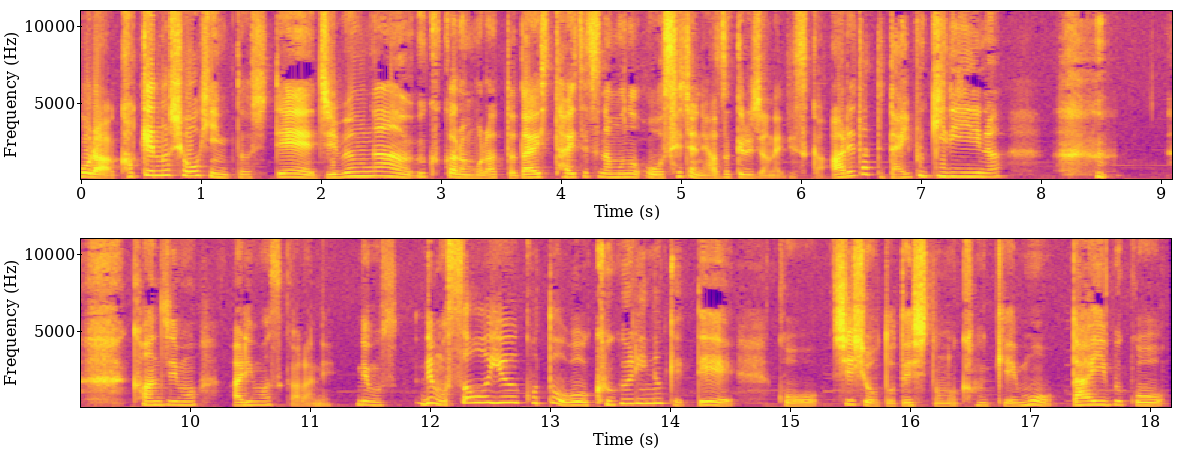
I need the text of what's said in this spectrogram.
ほら、賭けの商品として自分がウクからもらった大大切なものをセチャに預けるじゃないですか。あれだってだいぶギリギリな 感じもありますからね。でも、でもそういうことをくぐり抜けて、こう、師匠と弟子との関係もだいぶこ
